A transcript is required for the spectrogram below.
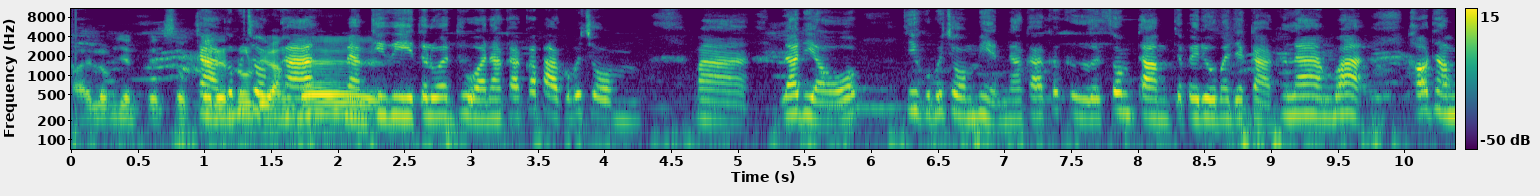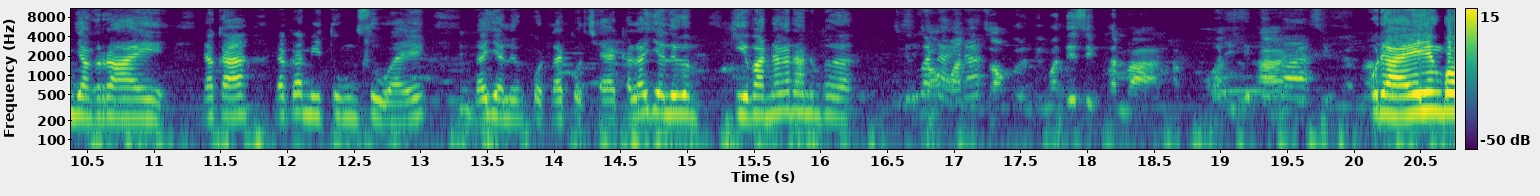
ขอให้ลมเย็นเป็นสุขเจค่ะริญคุณรุ่งผู้ชมเรืองคะเด้อ แหม่มทีวีตะลวนทัวร์นะคะ ก็พาคุณผู้ชมมาแล้วเดี๋ยวที่คุณผู้ชมเห็นนะคะ ก็คือส้มตำจะไปดูบรรยากาศข้างล่างว่าเขาทำอย่างไรนะคะ แล้วก็มีตุงสวย แล้วอย่าลืมกดไลค์กดแชร์กันแล้วอย่าลืมกี่วันนะคะท่านอำเภอถึงวันไหนวันนะ สองคืนถึงวันที่สิบธันวาครับวันที่สุสิดบท้ายธันวา10ธันวา ผู้ใดยังบ่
